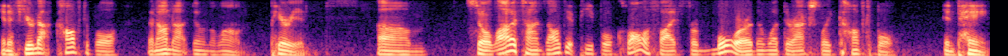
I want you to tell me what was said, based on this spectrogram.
And if you're not comfortable, then I'm not doing the loan. Period. Um, so a lot of times I'll get people qualified for more than what they're actually comfortable in paying.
